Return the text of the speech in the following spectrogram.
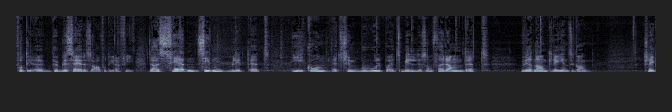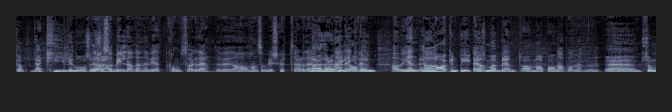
publiseres av fotografi. Det har siden, siden blitt et ikon, et symbol på et bilde som forandret Vietnamkrigens gang. Slik at Det er tidlig nå, syns jeg. Det er også bilde av denne Vietkongs, er det det? av han som blir skutt? Er det det? Nei, det er Nei, bilde av, en, av en, en, naken pike ja. som er brent av napalm. napalm ja. mm. eh, som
